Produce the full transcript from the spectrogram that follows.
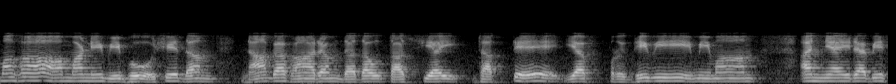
महामणिविभूषितं नागहारं ददौ तस्यै दत्ते यः पृथिवीमिमाम्। अन्यैरपि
